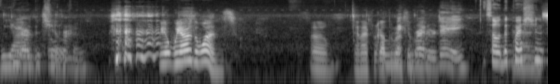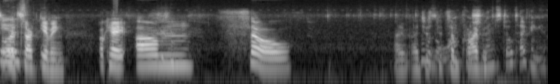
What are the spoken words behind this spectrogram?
We, are, the, children. we, we are the ones. Um, and I forgot We'll the make rest a of the brighter day. So the question so So let's is start giving. Okay. Um. so. I I just did some private. I'm still typing it.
